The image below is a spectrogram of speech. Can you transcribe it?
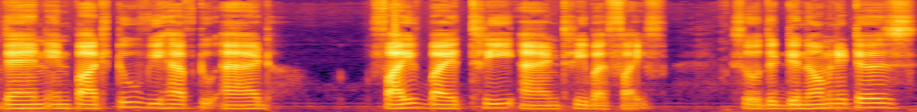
Then in part 2, we have to add 5 by 3 and 3 by 5. So the denominators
